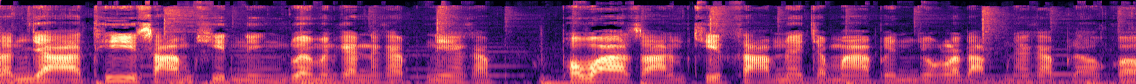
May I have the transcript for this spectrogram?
สัญญาที่3ขีด1ด้วยเหมือนกันนะครับเนี่ยครับเพราะว่า3ขีด3เนี่ยจะมาเป็นยกระดับนะครับ แล้วก็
